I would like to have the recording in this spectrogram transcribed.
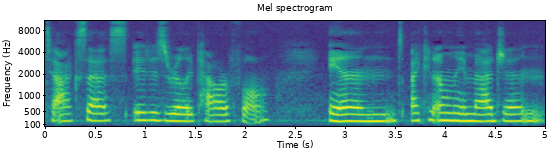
to access, it is really powerful. And I can only imagine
